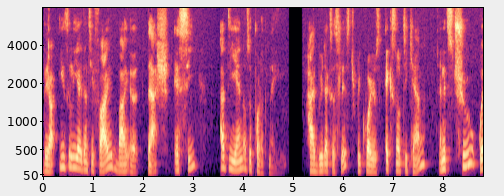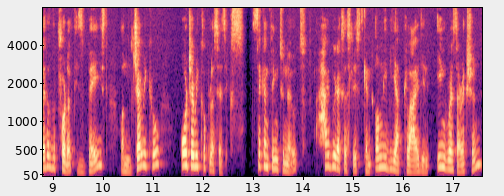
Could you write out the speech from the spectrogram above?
They are easily identified by a dash SE at the end of the product name. Hybrid access list requires external TCAM, and it's true whether the product is based on Jericho or Jericho plus SX. Second thing to note, hybrid access list can only be applied in ingress direction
